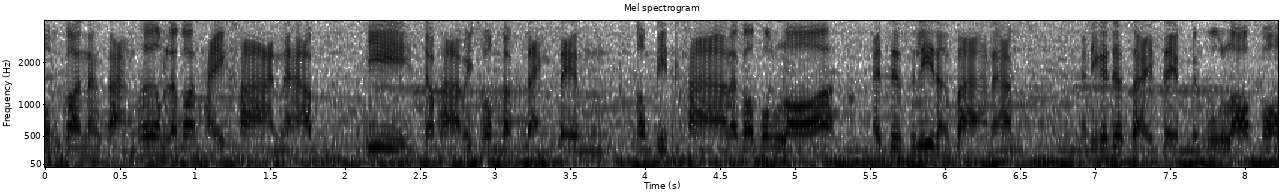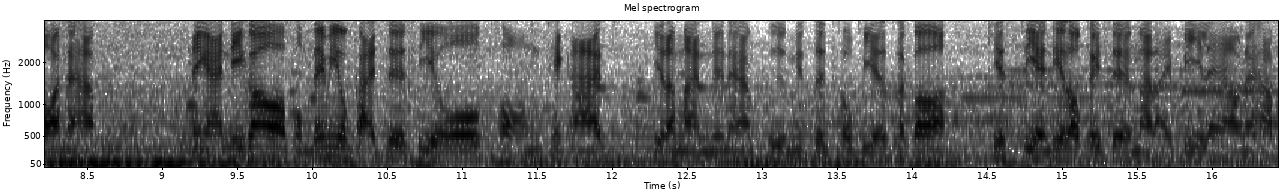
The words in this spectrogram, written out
อุปกรณ์ต่างๆเพิ่มแล้วก็ไทยคารนะครับ ที่จะพาไปชมแบบแต่งเต็มคอมพิวต์คาร์แล้วก็พวกล้ออ c เซสซอรี่ต่างๆนะครับ อันนี้ก็จะใส่เต็มเป็นพวกล้อฟอสนะครับ ในงานนี้ก็ผมได้มีโอกาสเจอ CEO ของ Tech Art เยอรมันด้วยนะครับ คือมิสเตอร์โทเบียสแล้วก็เคสเตียนที่เราเคยเจอมาหลายปีแล้วนะครับ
